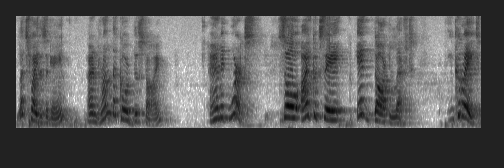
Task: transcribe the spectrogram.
Let's try this again and run the code this time, and it works. So I could say it dot left. Great.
